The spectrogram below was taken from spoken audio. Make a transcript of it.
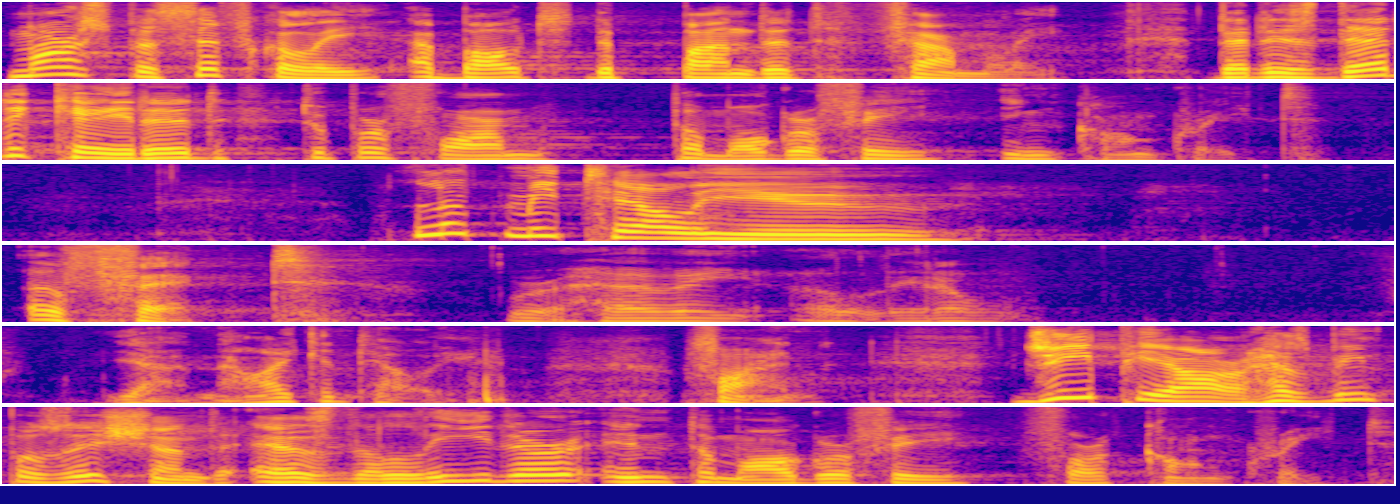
More specifically, about the Pandit family that is dedicated to perform tomography in concrete. Let me tell you a fact. We're having a little, yeah, now I can tell you. Fine. GPR has been positioned as the leader in tomography for concrete.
